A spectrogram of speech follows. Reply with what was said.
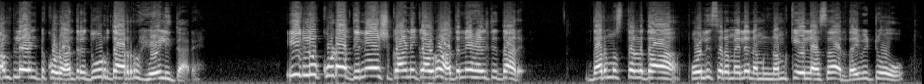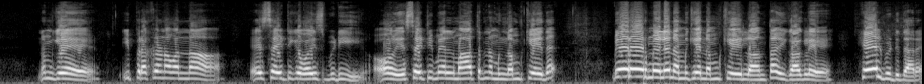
ಕಂಪ್ಲೇಂಟ್ ಕೊಡು, ಅಂದ್ರೆ ದೂರದಾರರು ಹೇಳಿದ್ದಾರೆ. ಈಗಲೂ ಕೂಡ ದಿನೇಶ್ ಗಾಣಿಗ ಅವರು ಅದನ್ನೇ ಹೇಳ್ತಿದ್ದಾರೆ. ಧರ್ಮಸ್ಥಳದ ಪೊಲೀಸರ ಮೇಲೆ ನಮಗೆ ನಂಬಿಕೆ ಇಲ್ಲ ಸರ್. ದಯವಿಟ್ಟು ನಮಗೆ ಈ ಪ್ರಕರಣವನ್ನ ಎಸ್ ಐ ಟಿಗೆ ವಹಿಸ್ಬಿಡಿ. ಎಸ್ ಐ ಟಿ ಮೇಲೆ ಮಾತ್ರ ನಮಗೆ ನಂಬಿಕೆ ಇದೆ. ಬೇರೆಯವ್ರ ಮೇಲೆ ನಮಗೆ ನಂಬಿಕೆ ಇಲ್ಲ ಅಂತ ಈಗಾಗಲೇ ಹೇಳ್ಬಿಟ್ಟಿದ್ದಾರೆ.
